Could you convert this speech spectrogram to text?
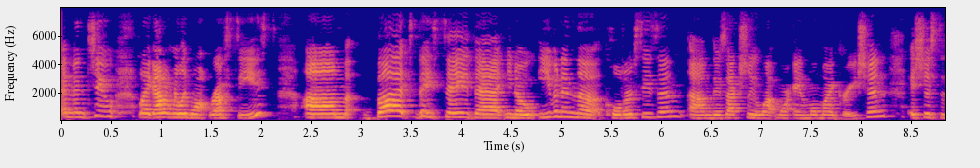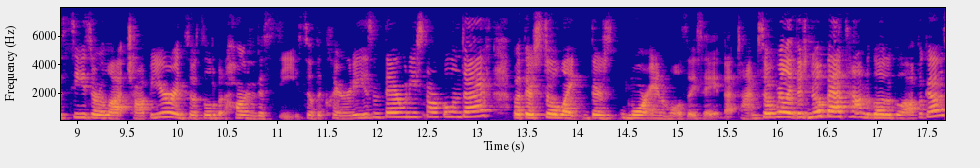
And then two like i don't really want rough seas. Um, but they say that you know even in the colder season um, there's actually a lot more animal migration. It's just the seas are a lot choppier and so it's a little bit harder to see. So the clarity isn't there when you snorkel and dive but there's still like there's more animals they say at that time. So really there's no bad time to go to galapagos.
